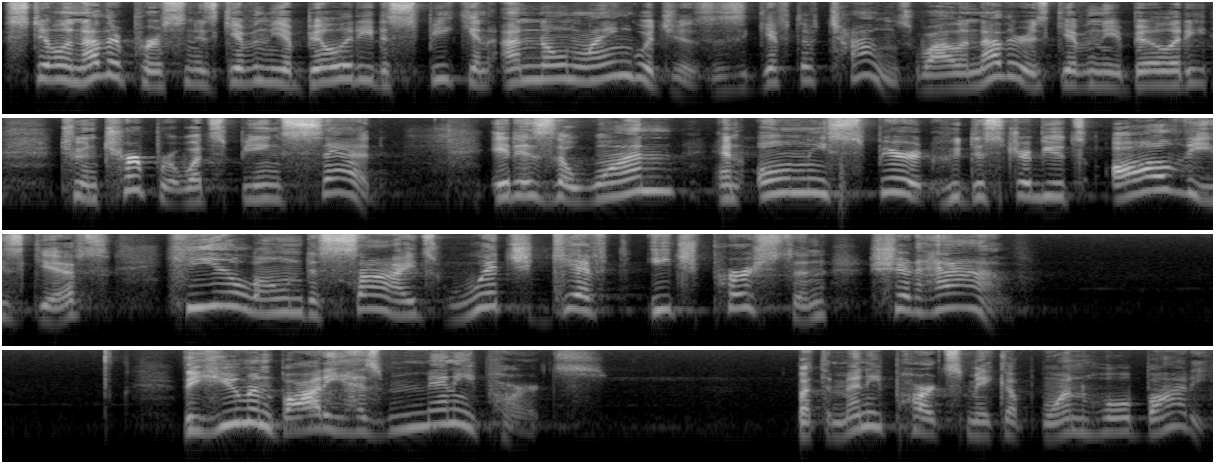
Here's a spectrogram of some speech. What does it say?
Still, another person is given the ability to speak in unknown languages as a gift of tongues, while another is given the ability to interpret what's being said. It is the one and only Spirit who distributes all these gifts. He alone decides which gift each person should have. The human body has many parts. But the many parts make up one whole body.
